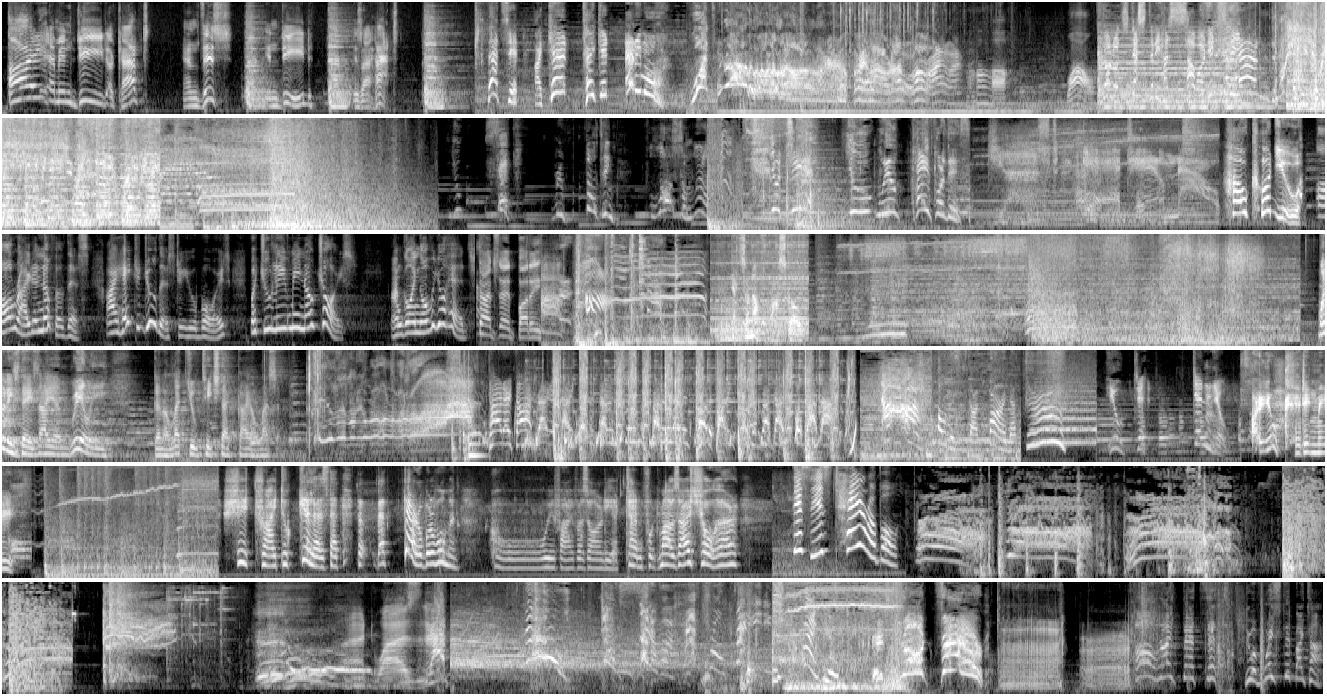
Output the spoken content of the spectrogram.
I am indeed a cat, and this, indeed, is a hat. That's it. I can't take it anymore. What? Wow. Donald's destiny has soured. It's the end. You sick, revolting, loathsome little. You cheated! You will pay for this! Just get him now. How could you? All right, enough of this. I hate to do this to you boys, but you leave me no choice. I'm going over your heads. That's it, buddy. That's enough, Roscoe. One of these days, I am really gonna let you teach that guy a lesson. Gone far enough. You did, didn't you? Are you kidding me? She tried to kill us, that, that, that terrible woman. Oh, if I was only a ten foot mouse, I'd show her. This is terrible! What you! It's not fair! All right, that's it. You have wasted my time.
